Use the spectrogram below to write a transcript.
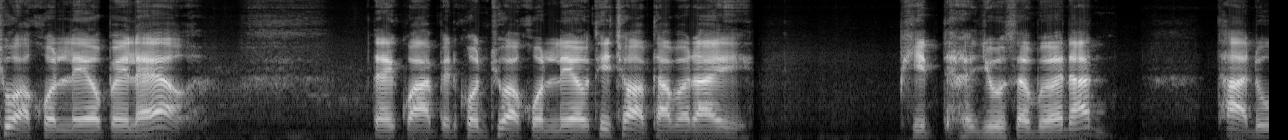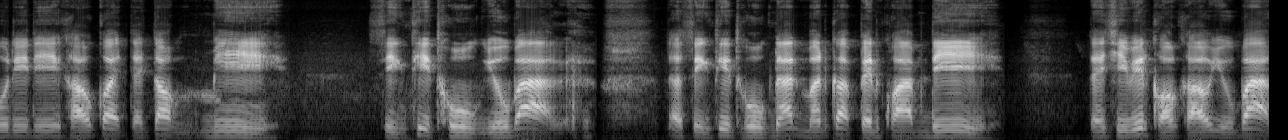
ชั่วคนเลวไปแล้ว ในความเป็นคนชั่วคนเลวที่ชอบทำอะไร ผิดอยู่เสมอนั้น ถ้าดูดีๆ เขาก็จะต้องมีสิ่งที่ถูกอยู่บ้าง แล้วสิ่งที่ถูกนั้นมันก็เป็นความดี ในชีวิตของเขาอยู่บ้าง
